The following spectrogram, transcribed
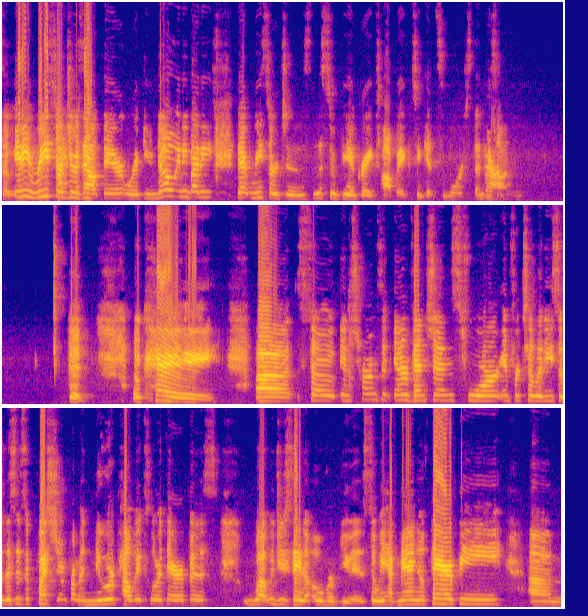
So any researchers out there or if you know anybody that researches, this would be a great topic to get some more studies Yeah. on. Good. Okay. Uh, so, in terms of interventions for infertility, so this is a question from a newer pelvic floor therapist. What would you say the overview is? So, we have manual therapy, um,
